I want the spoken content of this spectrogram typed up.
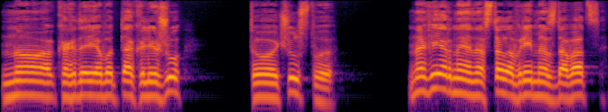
Но когда я вот так лежу, то чувствую, наверное, настало время сдаваться.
